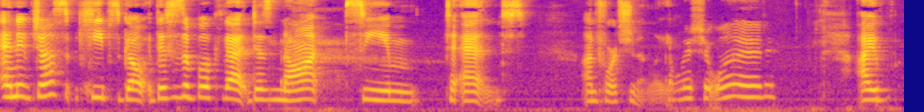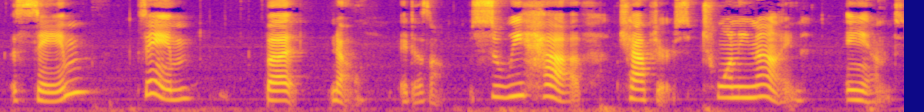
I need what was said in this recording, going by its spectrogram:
and it just keeps going. This is a book that does not seem to end, unfortunately. I wish it would. I same, same, but no, it does not. So we have chapters 29 and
